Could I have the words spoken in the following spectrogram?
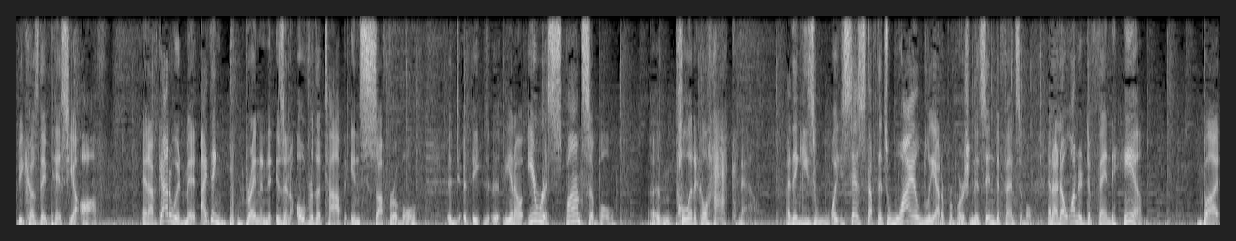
because they piss you off. And I've got to admit, I think Brennan is an over the top, insufferable, you know, irresponsible uh, political hack now. I think he's he says stuff that's wildly out of proportion, that's indefensible. And I don't want to defend him, but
